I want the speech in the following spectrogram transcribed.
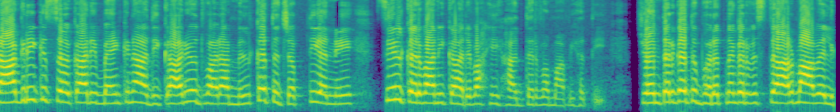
નાગરિક સહકારી બેંકના અધિકારીઓ દ્વારા મિલકત જપ્તી અને સીલ કરવાની કાર્યવાહી હાથ ધરવામાં આવી હતી. જે અંતર્ગત ભરતનગર વિસ્તારમાં આવેલ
